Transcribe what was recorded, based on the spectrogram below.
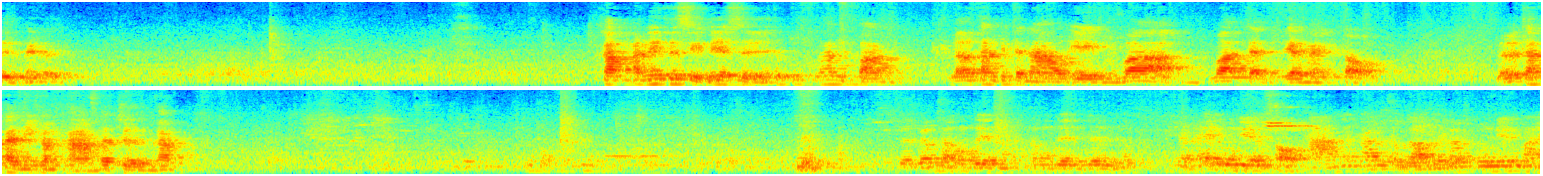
ดื่มได้เลย ครับอันนี้คือสิ่งที่จะสื่อให้ทุกๆท่านฟัง แล้วท่านพิจารณาเอาเองว่าว่าจะยังไงต่อ หรือถ้าใครมีคำถามก็เชิญครับเดินรับทางโรงเรียนทางโรงเรียนเดินครับอยากให้โรงเรียนสอบถามนะครับสำหรับโรงเรียนใหม่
